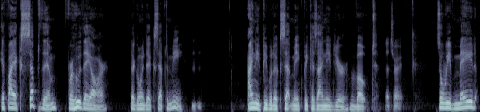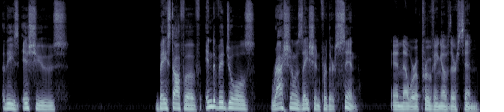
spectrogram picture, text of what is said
If I accept them for who they are, they're going to accept me. Mm-hmm. I need people to accept me because I need your vote. That's right. So we've made these issues based off of individuals' rationalization for their sin. And now we're approving of their sin.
